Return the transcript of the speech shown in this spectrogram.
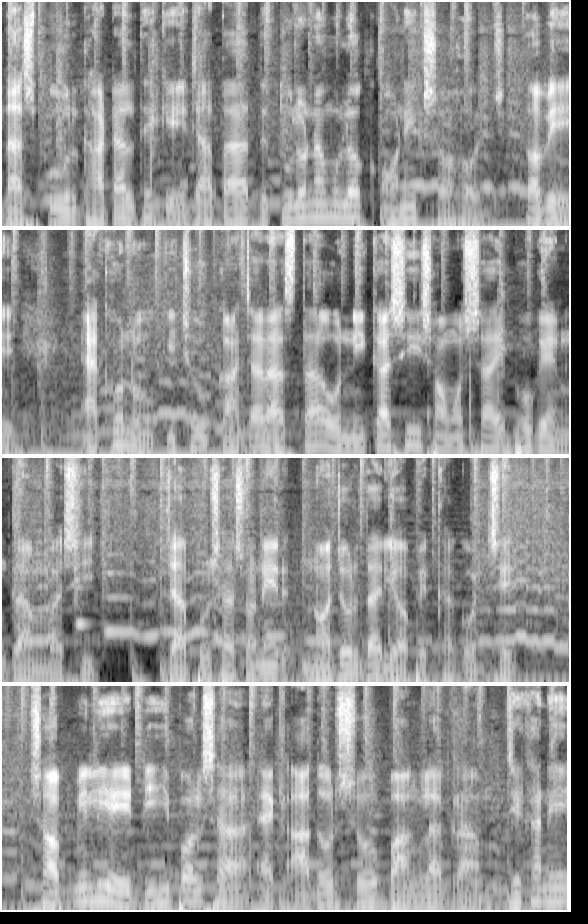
দাসপুর ঘাটাল থেকে যাতায়াত তুলনামূলক অনেক সহজ। তবে এখনও কিছু কাঁচা রাস্তা ও নিকাশি সমস্যায় ভোগেন গ্রামবাসী, যা প্রশাসনের নজরদারি অপেক্ষা করছে। সব মিলিয়ে ডিহিপলসা এক আদর্শ বাংলা গ্রাম, যেখানে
